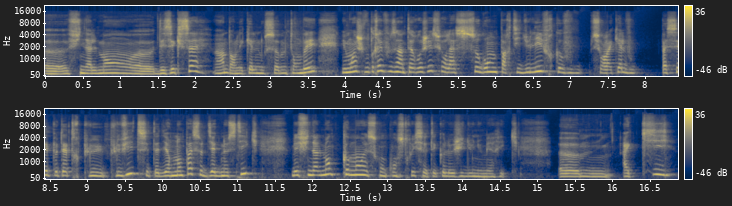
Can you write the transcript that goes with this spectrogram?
euh, finalement des excès hein, dans lesquels nous sommes tombés. Mais moi, je voudrais vous interroger sur la seconde partie du livre que vous, sur laquelle vous passez peut-être plus, plus vite, c'est-à-dire non pas ce diagnostic, mais finalement comment est-ce qu'on construit cette écologie du numérique? À qui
